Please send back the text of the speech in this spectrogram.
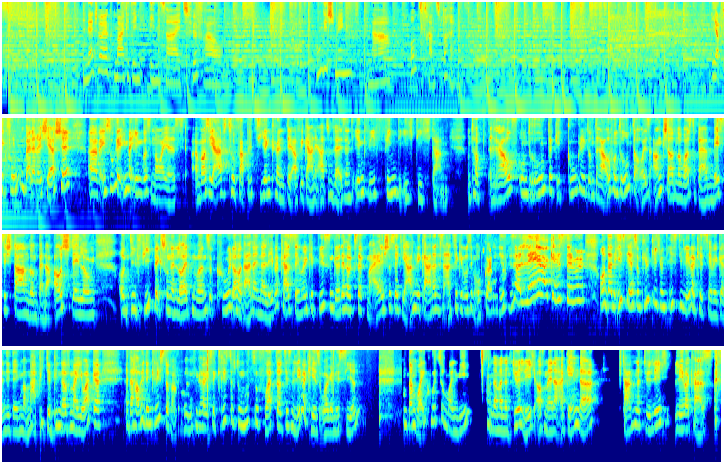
Network Marketing Insights für Frauen. Ungeschminkt, nah und transparent. Habe die gefunden bei der Recherche äh, ich suche ja immer irgendwas Neues, was ich auch so fabrizieren könnte auf vegane Art und Weise. Und irgendwie finde ich dich dann und habe rauf und runter gegoogelt und rauf und runter alles angeschaut. Und dann warst du bei einem Messestand und bei der Ausstellung und die Feedbacks von den Leuten waren so cool. Da hat einer in der Leberkässemmel gebissen, gell? der hat gesagt, Mei, ist schon seit Jahren Veganer, das Einzige, was ihm abgegangen ist, ist eine Leberkässemmel. Und dann ist er so glücklich und isst die Leberkässemmel. Und ich denke mir, ma bitte, bin auf Mallorca, da habe ich den Christoph angerufen, da habe ich gesagt, Christoph, du musst sofort da diesen Leberkäse organisieren. Und dann war ich kurz einmal in Wien und dann war natürlich auf meiner Agenda stand natürlich Leberkäse.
